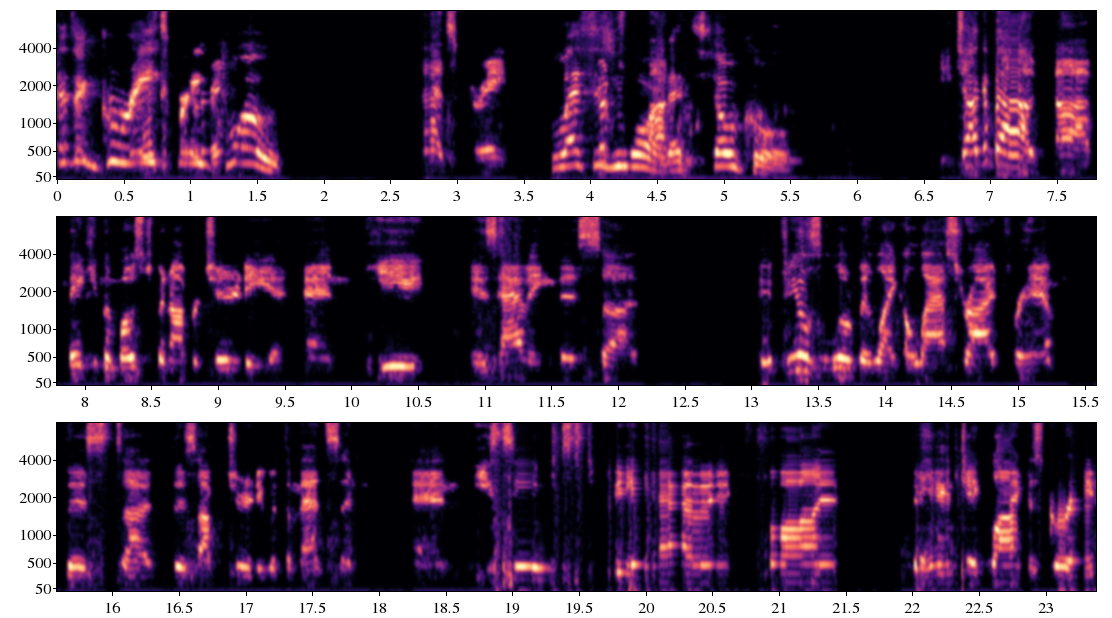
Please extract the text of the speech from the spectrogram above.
That's a great, That's great, great, quote. That's great. Less Good is more. That's so cool. You talk about uh, making the most of an opportunity, and he is having this. Uh, it feels a little bit like a last ride for him. This uh, this opportunity with the Mets, and and he seems to be having fun. The handshake line is great. The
